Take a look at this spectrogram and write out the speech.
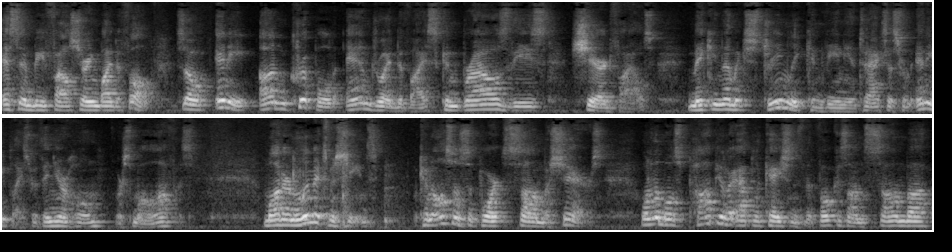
SMB file sharing by default, so any uncrippled Android device can browse these shared files, making them extremely convenient to access from any place within your home or small office. Modern Linux machines can also support Samba shares. One of the most popular applications that focus on Samba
